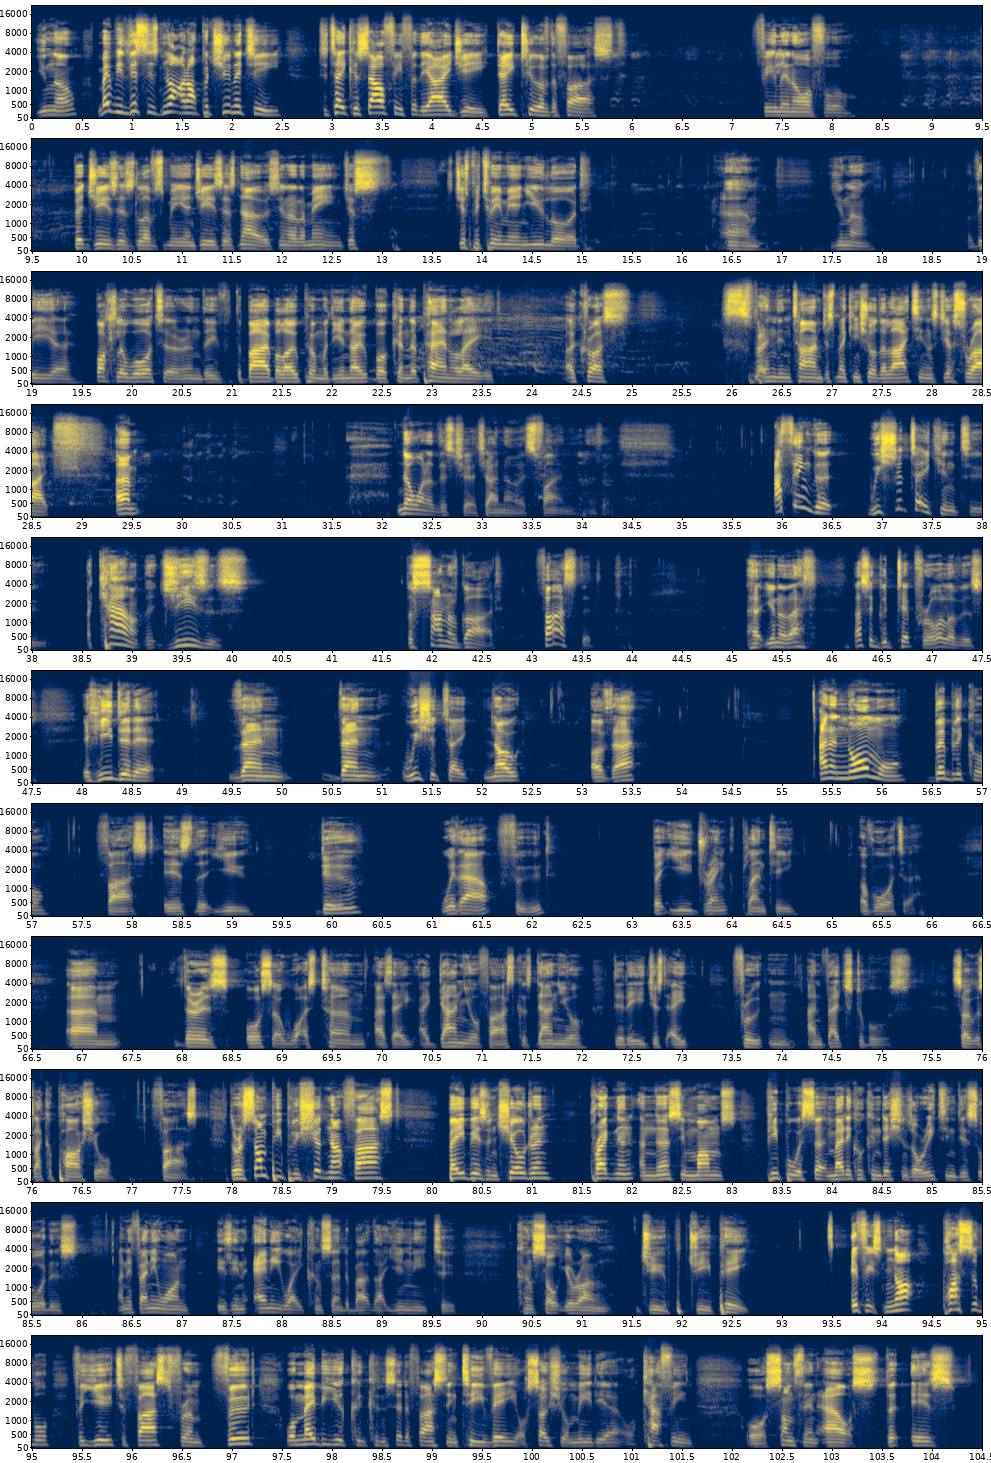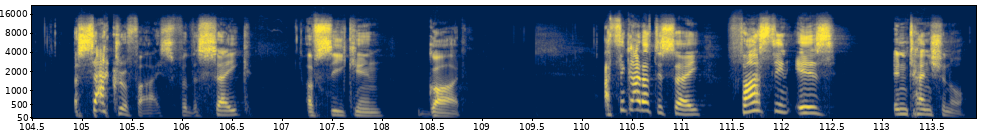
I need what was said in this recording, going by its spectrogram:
You know, maybe this is not an opportunity to take a selfie for the IG, day two of the fast. Feeling awful. But Jesus loves me and Jesus knows, you know what I mean? Just, just between me and you, Lord um, you know, the uh, bottle of water and the, the Bible open with your notebook and the pen laid across, spending time just making sure the lighting is just right. Um, no one at this church, I know, it's fine. I think that we should take into account that Jesus, the Son of God, fasted. Uh, you know, that's that's a good tip for all of us. If he did it, then, then we should take note of that. And a normal biblical fast is that you do without food, but you drink plenty of water. Um, there is also what is termed as a, a Daniel fast, because Daniel did. He just ate fruit and, and vegetables. So it was like a partial fast. There are some people who should not fast babies and children, pregnant and nursing moms, people with certain medical conditions or eating disorders. And if anyone is in any way concerned about that, you need to consult your own GP. If it's not possible for you to fast from food, well, maybe you can consider fasting TV or social media or caffeine or something else that is a sacrifice for the sake of seeking God. I think I'd have to say fasting is intentional.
